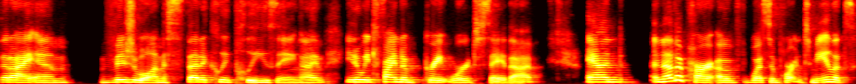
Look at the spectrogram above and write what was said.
that I am visual, I'm aesthetically pleasing. I'm, you know, we'd find a great word to say that. And another part of what's important to me, let's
